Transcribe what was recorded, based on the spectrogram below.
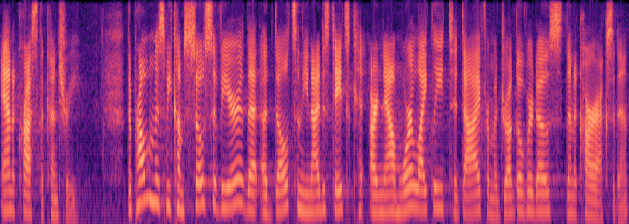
and across the country. The problem has become so severe that adults in the United States are now more likely to die from a drug overdose than a car accident.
